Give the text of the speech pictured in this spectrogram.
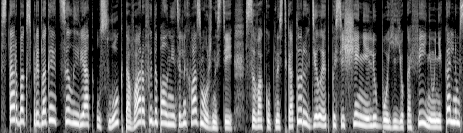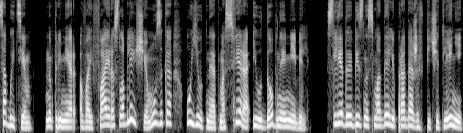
Starbucks предлагает целый ряд услуг, товаров и дополнительных возможностей, совокупность которых делает посещение любой ее кофейни уникальным событием. Например, Wi-Fi, расслабляющая музыка, уютная атмосфера и удобная мебель следуя бизнес-модели продажи впечатлений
